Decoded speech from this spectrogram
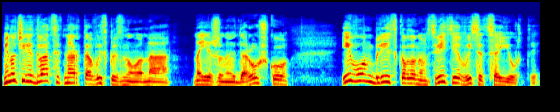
Минут через двадцать нарта выскользнула на наезженную дорожку, и вон близко в лунном свете высятся юрты.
